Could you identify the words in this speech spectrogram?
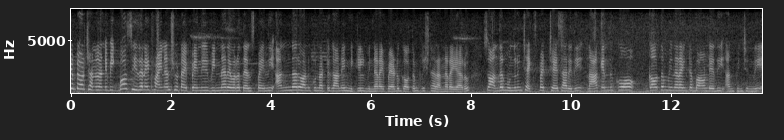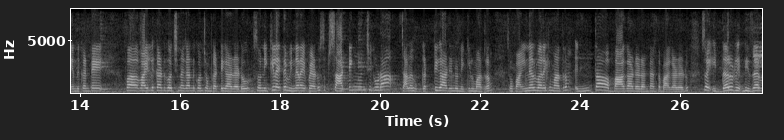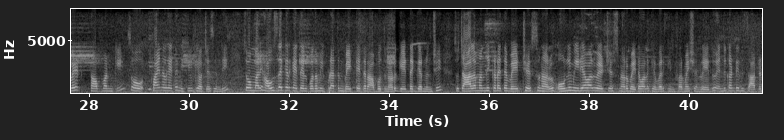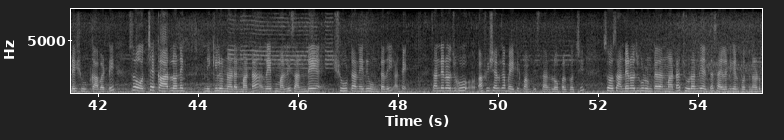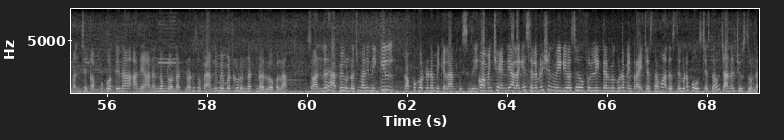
Welcome to our channel అండి. Bigg Boss season eight final shoot అయిపోయింది. Winner ఎవరో తెలిసిపోయింది. అందరూ అనుకున్నట్టుగానే నిఖిల్ విన్నర్ అయిపోయాడు. గౌతమ్ కృష్ణ రన్నర్ అయ్యారు. సో అందరు ముందు నుంచి ఎక్స్పెక్ట్ చేశారు ఇది. నాకెందుకో గౌతమ్ విన్నర్ అయితే బాగుండేది అనిపించింది. ఎందుకంటే వైల్డ్ కార్డ్కి వచ్చినా కానీ కొంచెం గట్టిగా ఆడాడు. సో నిఖిల్ అయితే విన్నర్ అయిపోయాడు. సో స్టార్టింగ్ నుంచి కూడా చాలా గట్టిగా ఆడిండు నిఖిల్ మాత్రం. సో ఫైనల్ వరకు మాత్రం ఎంత బాగా ఆడాడు అంటే అంత బాగా ఆడాడు. సో ఇద్దరు డిజర్వేడ్ టాప్ వన్కి సో ఫైనల్గా అయితే నిఖిల్కి వచ్చేసింది. సో మరి హౌస్ దగ్గరికి అయితే వెళ్ళిపోదాం. ఇప్పుడు అతను బయటకి అయితే రాబోతున్నాడు గేట్ దగ్గర నుంచి. సో చాలామంది ఇక్కడైతే వెయిట్ చేస్తున్నారు. ఓన్లీ మీడియా వాళ్ళు వెయిట్ చేస్తున్నారు. బయట వాళ్ళకి ఎవరికి ఇన్ఫర్మేషన్ లేదు. ఎందుకంటే ఇది సాటర్డే షూట్ కాబట్టి. సో వచ్చే కార్లోనే నిఖిల్ ఉన్నాడనమాట. రేపు మళ్ళీ సండే షూట్ అనేది ఉంటుంది. అంటే సండే రోజుకు అఫీషియల్గా బయటికి పంపిస్తారు లోపలికి వచ్చి సో సండే రోజు కూడా ఉంటుంది అనమాట చూడండి ఎంత సైలెంట్గా వెళ్ళిపోతున్నాడు. మంచిగా కప్పు కొట్టినా అనే ఆనందంలో ఉన్నట్టున్నాడు. సో ఫ్యామిలీ మెంబర్స్ కూడా ఉన్నట్టున్నారు లోపల. సో అందరు హ్యాపీగా ఉండొచ్చు. మరి నిఖిల్ కప్పు కొట్టడం మీకు ఎలా అనిపిస్తుంది? కామెంట్ చేయండి. అలాగే సెలబ్రేషన్ వీడియోస్ ఫుల్ ఇంటర్వ్యూ కూడా మేము ట్రై చేస్తాము. అది వస్తే కూడా పోస్ట్ చేస్తాము. ఛానల్ చూస్తుండండి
